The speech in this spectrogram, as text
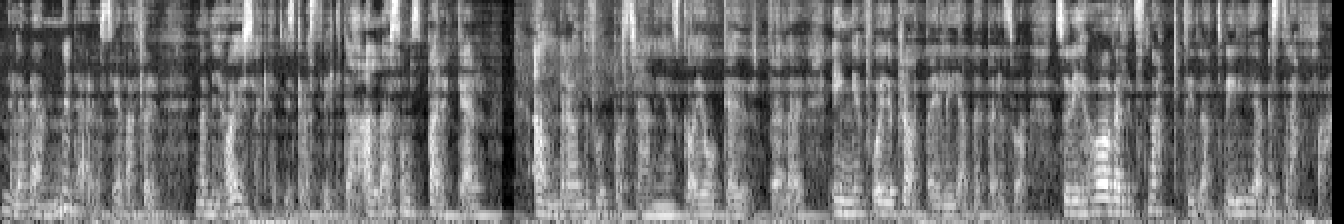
mm. eller vänner där och se varför. Men vi har ju sagt att vi ska vara strikta. Alla som sparkar andra under fotbollsträningen ska ju åka ut eller ingen får ju prata i ledet eller så. Så vi har väldigt snabbt till att vilja bestraffa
